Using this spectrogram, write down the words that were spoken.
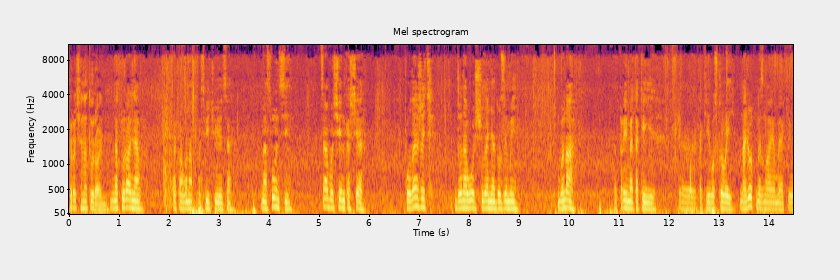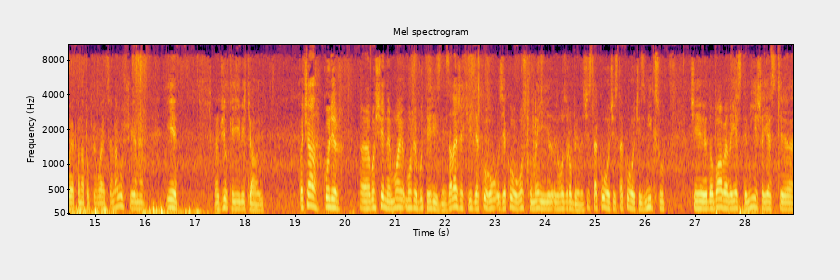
Коротше, натуральні. Натуральна така вона просвічується на сонці. Ця бочинка ще полежить до навощування до зими. Вона прийме такий, е, такий восковий нальот, ми знаємо, як, як вона покривається, навощуємо і бджілки її відтягують. Хоча колір е, вощини може бути різний, залежить від якого, з якого воску ми його зробили. Чи з такого, чи з такого, чи з міксу, чи додали, є темніше, є е,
